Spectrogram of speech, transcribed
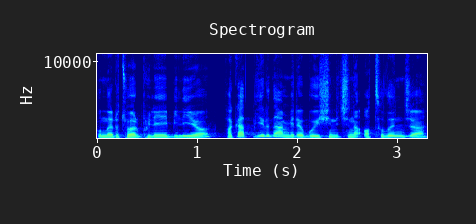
bunları törpüleyebiliyor. Fakat birdenbire bu işin içine atılınca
